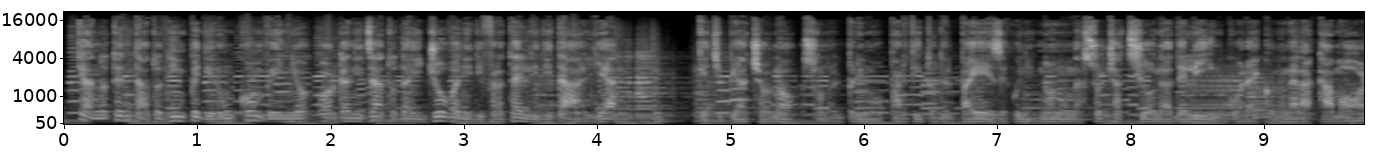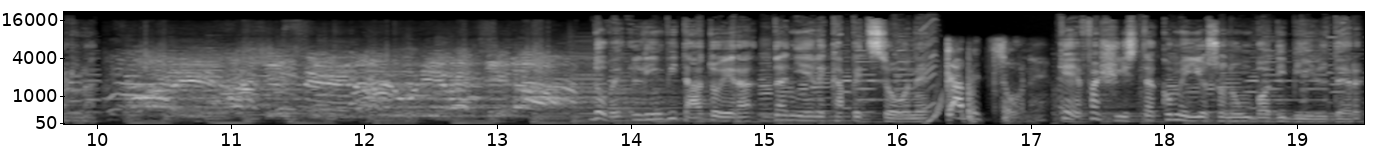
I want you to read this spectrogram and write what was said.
che hanno tentato di impedire un convegno organizzato dai giovani di Fratelli d'Italia, che ci piaccia o no, sono il primo partito del paese, quindi non un'associazione a delinquere, ecco, non è la Camorra. Dove l'invitato era Daniele Capezzone. Capezzone. Che è fascista come io sono un bodybuilder.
